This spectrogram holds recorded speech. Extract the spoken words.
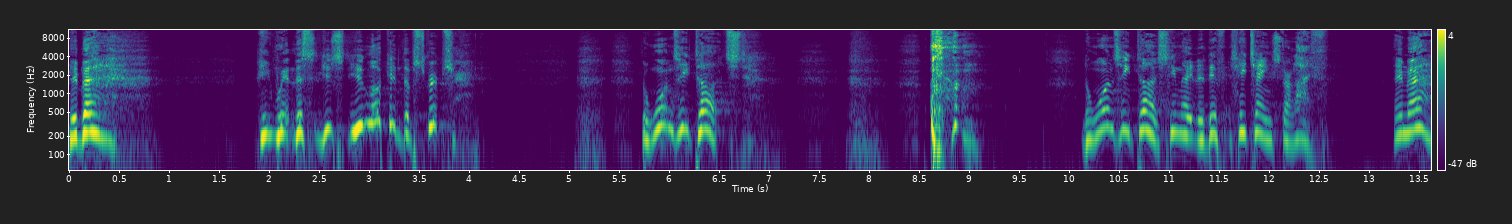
Amen. He went this you, you look at the scripture. The ones he touched. the ones he touched, he made a difference. He changed their life. Amen.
